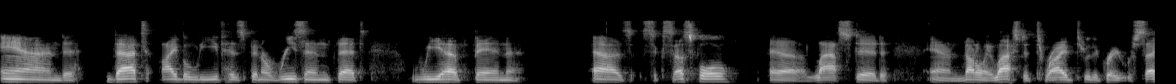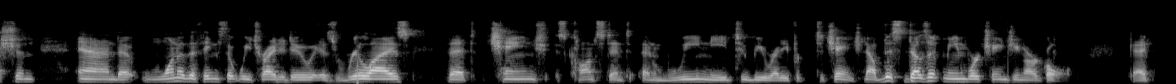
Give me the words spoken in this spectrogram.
And that, I believe, has been a reason that we have been as successful, uh, lasted, and not only lasted, thrived through the Great Recession. And one of the things that we try to do is realize that change is constant and we need to be ready for, to change. Now, this doesn't mean we're changing our goal. Okay.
